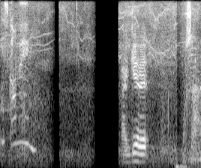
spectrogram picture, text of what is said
He's coming. I get it. What's that?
